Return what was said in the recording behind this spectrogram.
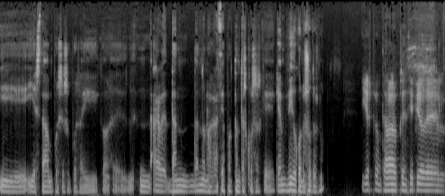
y, y, estaban pues eso pues ahí eh, dan, dándonos gracias por tantas cosas que, que, han vivido con nosotros ¿no? y os preguntaba al principio del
